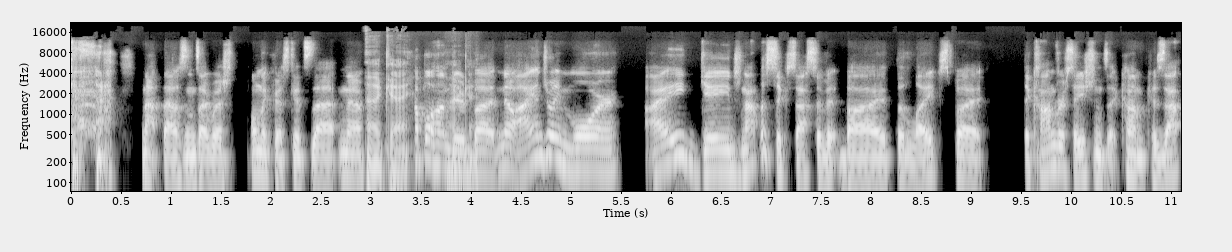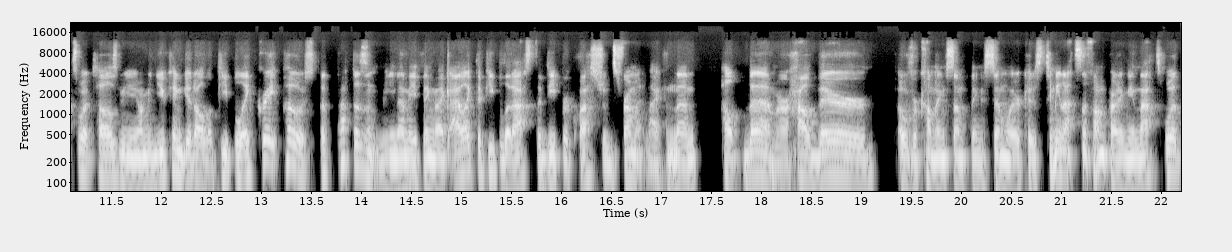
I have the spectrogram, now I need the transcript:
not thousands. I wish only Chris gets that. No, okay, a couple hundred, okay. but no, I enjoy more. I gauge not the success of it by the likes, but the conversations that come because that's what tells me i mean you can get all the people like great post but that doesn't mean anything like i like the people that ask the deeper questions from it and i can then help them or how they're overcoming something similar because to me that's the fun part i mean that's what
